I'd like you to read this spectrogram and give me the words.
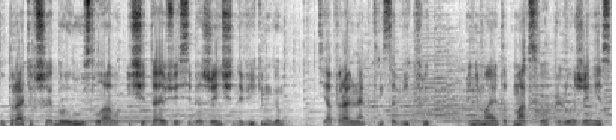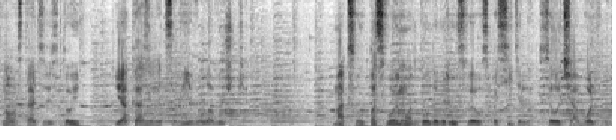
Утратившая былую славу и считающая себя женщиной-викингом, театральная актриса Викфрид принимает от Максвелла предложение снова стать звездой и оказывается в его ловушке. Максвелл по-своему отблагодарил своего спасителя, силача Вольфганга.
